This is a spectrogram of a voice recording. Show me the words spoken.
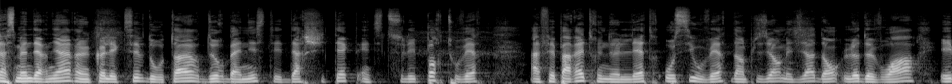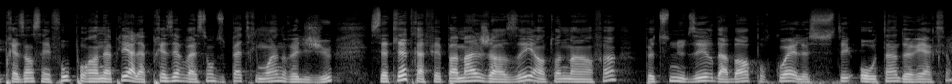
La semaine dernière, un collectif d'auteurs, d'urbanistes et d'architectes intitulé Porte ouverte a fait paraître une lettre aussi ouverte dans plusieurs médias, dont Le Devoir et Présence Info, pour en appeler à la préservation du patrimoine religieux. Cette lettre a fait pas mal jaser. Antoine Malenfant, peux-tu nous dire d'abord pourquoi elle a suscité autant de réactions?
